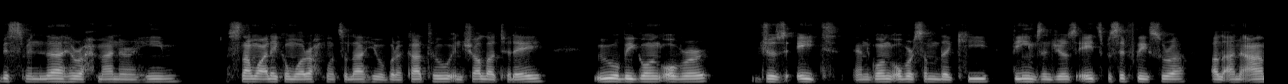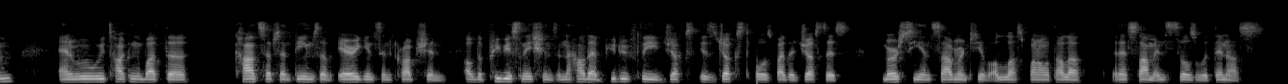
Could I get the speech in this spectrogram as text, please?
Bismillahir Rahmanir Rahim. Assalamu alaikum wa rahmatullahi wa barakatuh. Inshallah, today we will be going over Juz 8 and going over some of the key themes in Juz 8, specifically Surah Al An'am, and we will be talking about the concepts and themes of arrogance and corruption of the previous nations and how that beautifully juxt- is juxtaposed by the justice, mercy, and sovereignty of Allah subhanahu wa ta'ala that Islam instills within us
